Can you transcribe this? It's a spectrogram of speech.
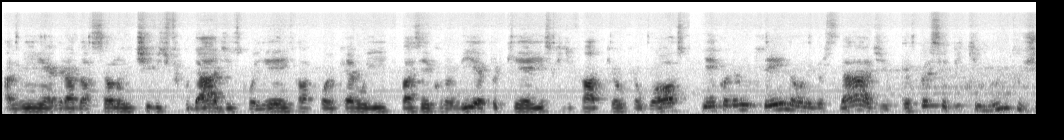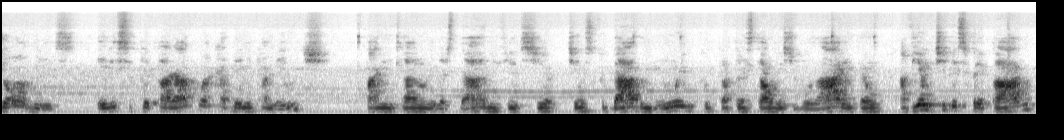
a minha graduação, não tive dificuldade em escolher, em falar, pô, eu quero ir fazer economia porque é isso que de fato que eu, que eu gosto. E aí quando eu entrei na universidade, eu percebi que muitos jovens eles se preparavam academicamente para entrar na universidade, enfim, tinham, tinham estudado muito para prestar o vestibular, então haviam tido esse preparo,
